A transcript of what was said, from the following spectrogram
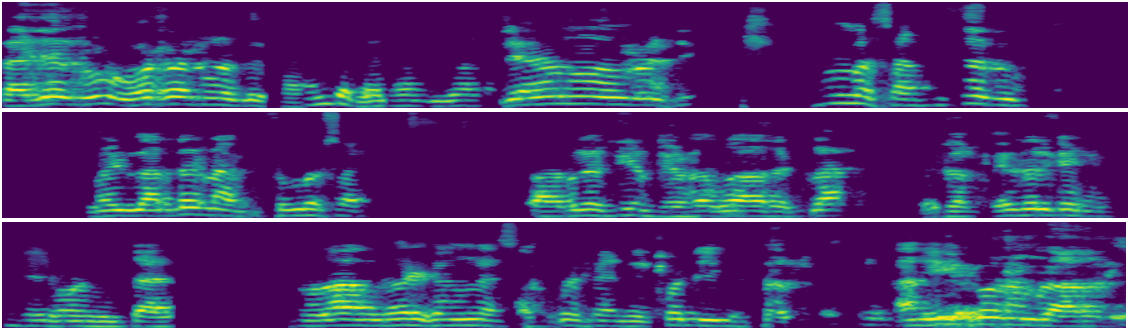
ప్రజలు ఓటర్లు జగన్మోహన్ రెడ్డి కుటుంబ సభ్యులు. వీళ్ళందరూ నాకు కుటుంబ సభ్యులకి జగన్మోహన్ ఎట్లా? ఇట్లా పేదరికం సంతోషాన్ని ఎక్కువ చూపిస్తారు అని ఈ కోణం రావాలి.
